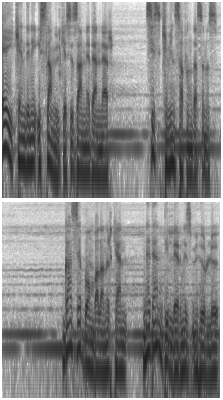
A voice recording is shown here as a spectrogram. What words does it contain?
Ey kendini İslam ülkesi zannedenler! Siz kimin safındasınız? Gazze bombalanırken neden dilleriniz mühürlü,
